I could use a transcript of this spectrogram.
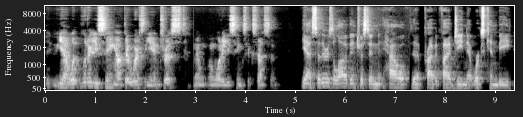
yeah what, what are you seeing out there where's the interest and, and what are you seeing success in yeah so there's a lot of interest in how the private 5g networks can be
